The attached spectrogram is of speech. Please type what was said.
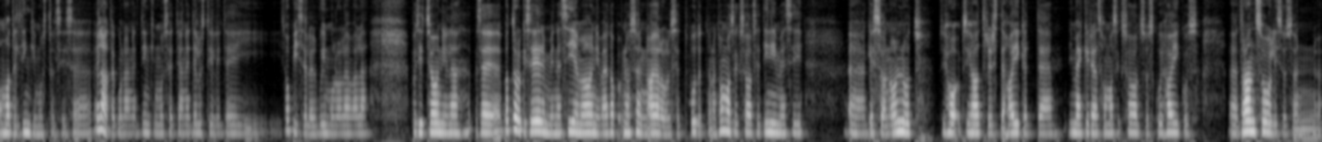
omadel tingimustel siis äh, elada, kuna need tingimused ja need elustiilid ei sobi sellele võimul olevale positsioonile. see patologiseerimine siiamaani väga, noh, see on ajalooliselt puudutanud homoseksuaalseid inimesi, kes on olnud psühho-, psühhiaatriliste haigete nimekirjas homoseksuaalsus kui haigus, äh, transsoolisus on äh,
